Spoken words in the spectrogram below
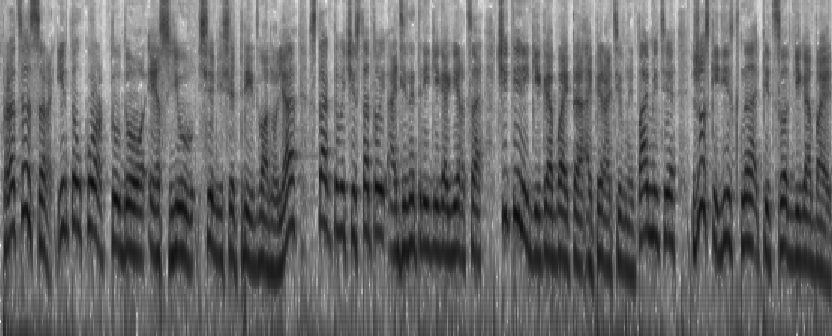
Процессор Intel Core Tudo SU7320 с тактовой частотой 1,3 ГГц, 4 ГБ оперативной памяти, жесткий диск на 500 ГБ,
